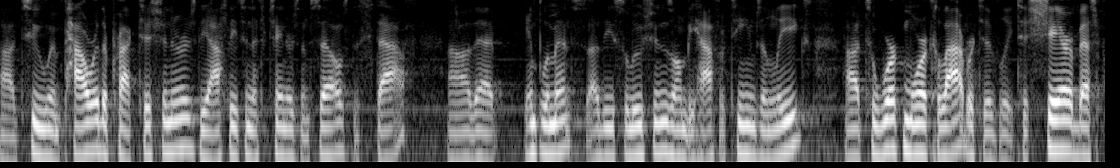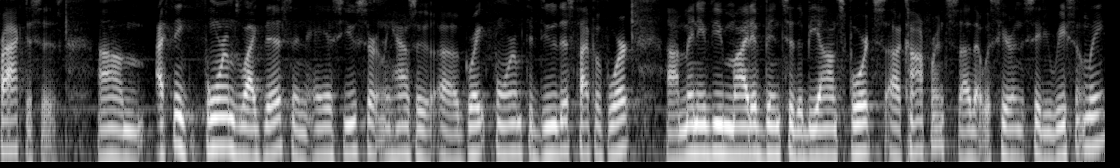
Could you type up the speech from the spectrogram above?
uh, to empower the practitioners, the athletes and entertainers themselves, the staff uh, that implements uh, these solutions on behalf of teams and leagues, uh, to work more collaboratively, to share best practices, um, I think forums like this, and ASU certainly has a, a great forum to do this type of work. Uh, many of you might have been to the Beyond Sports uh, conference that was here in the city recently.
